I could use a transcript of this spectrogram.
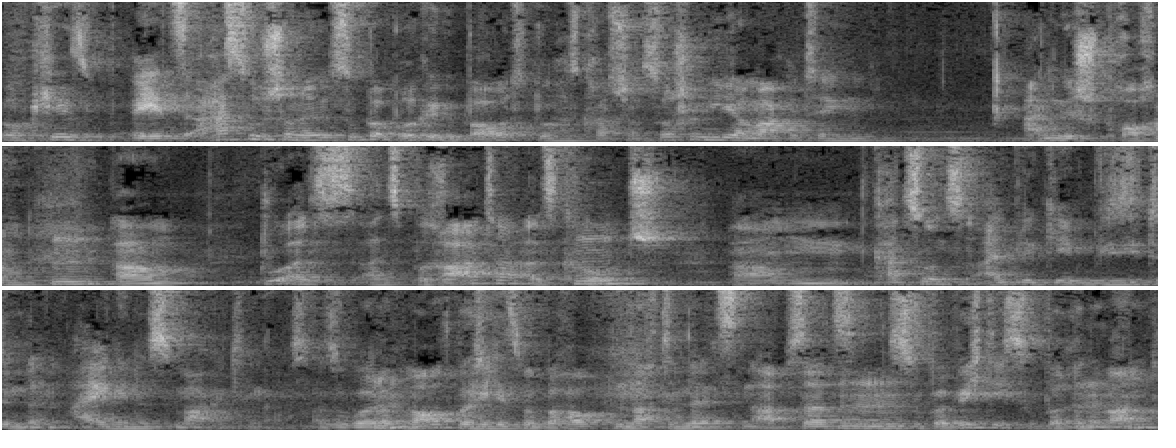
Okay, jetzt hast du schon eine super Brücke gebaut. Du hast gerade schon Social Media Marketing angesprochen. Mhm. Ähm, du als, als Berater, als Coach, mhm. ähm, kannst du uns einen Einblick geben, wie sieht denn dein eigenes Marketing aus? Also Word of mhm. Mouth würde ich jetzt mal behaupten, nach dem letzten Absatz, mhm. super wichtig, super relevant.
